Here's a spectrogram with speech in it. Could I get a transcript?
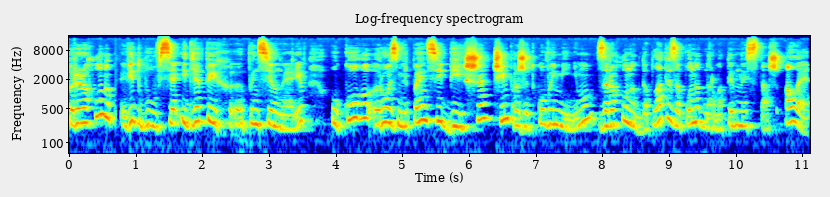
Перерахунок відбувся і для тих е, пенсіонерів, у кого розмір пенсії більше, чим прожитковий мінімум за рахунок доплати за понаднормативний стаж. Але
